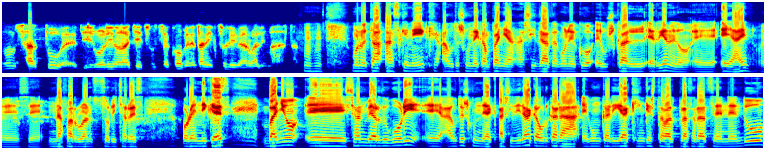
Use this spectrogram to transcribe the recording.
nun sartu e, diru hori nolatxe itzultzeko benetan itzuli behar bali mhm. bueno, eta azkenik, autoskunde kampaina hasi da dagoeneko Euskal Herrian edo e, EAen, ez, e, Nafarroan zoritxarrez oraindik ez, baino esan behar dugu hori, e, autoskundeak hasi dira, gaur gara egunkariak inkesta bat plazaratzen du,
